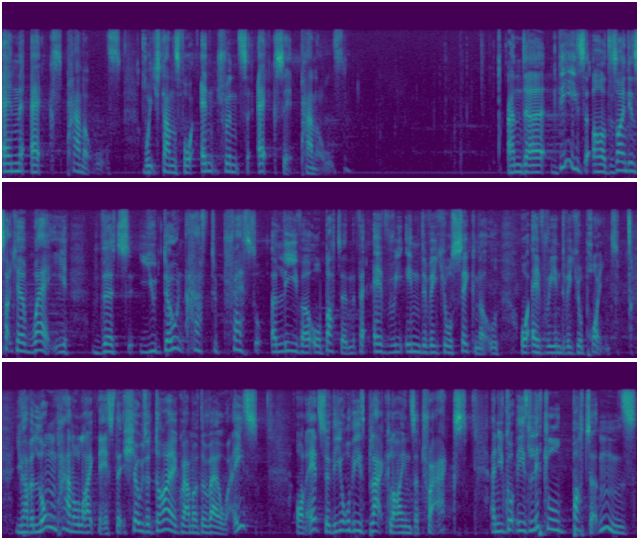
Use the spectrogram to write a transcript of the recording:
NX panels, which stands for entrance-exit panels. And uh, these are designed in such a way that you don't have to press a lever or button for every individual signal or every individual point. You have a long panel like this that shows a diagram of the railways on it. So the, all these black lines are tracks. And you've got these little buttons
